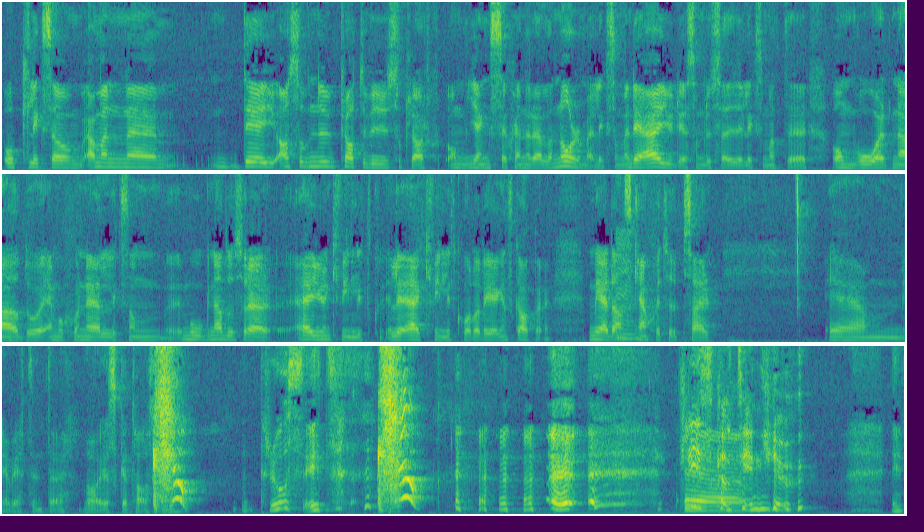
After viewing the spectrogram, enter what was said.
och liksom, ja men eh, det är ju, alltså nu pratar vi ju såklart om gängse generella normer liksom, men det är ju det som du säger liksom att eh, omvårdnad och emotionell liksom, eh, mognad och sådär är ju en kvinnligt, eller är kvinnligt kodade egenskaper. Medans kanske typ så här, ehm, jag vet inte vad jag ska ta. Så. Prosit! Please Eh, continue. If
